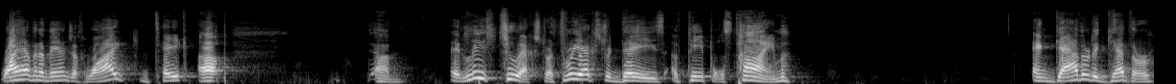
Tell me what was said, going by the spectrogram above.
Why have an evangelist? Why take up um, at least two extra, three extra days of people's time and gather together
